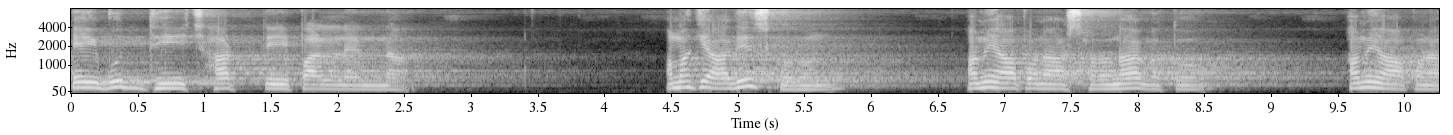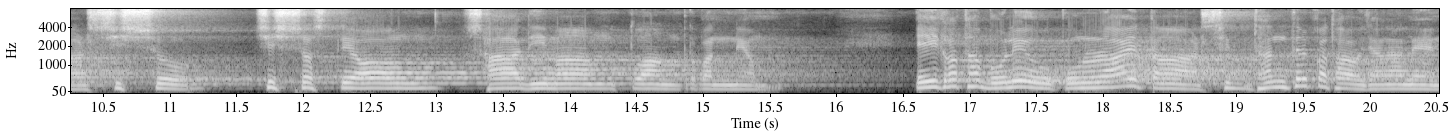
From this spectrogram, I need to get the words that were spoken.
এই বুদ্ধি ছাড়তে পারলেন না। আমাকে আদেশ করুন, আমি আপনার শরণাগত, আমি আপনার শিষ্য শিষ্যস্তেয়ং সাধিমাং ত্বাং প্রপন্যম এই কথা বলেও পুনরায় তাঁর সিদ্ধান্তের কথাও জানালেন।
